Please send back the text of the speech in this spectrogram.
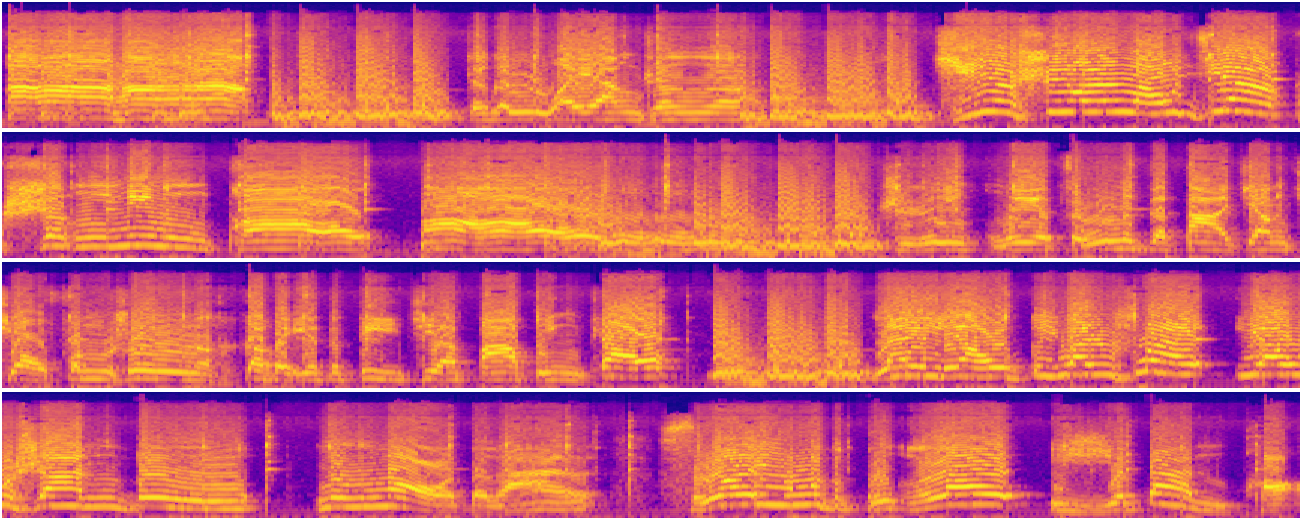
啊！这个洛阳城几十员老将生命跑。只因为走了个大将叫冯顺，河北的地界把兵调，来了个元帅要山东，能闹得俺所有的功劳一半跑，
